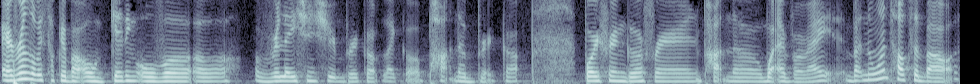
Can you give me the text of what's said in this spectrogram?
everyone's always talking about oh getting over a, a relationship breakup, like a partner breakup, boyfriend, girlfriend, partner, whatever, right? But no one talks about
